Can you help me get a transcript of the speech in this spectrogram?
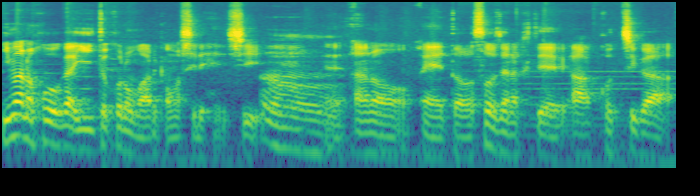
今の方がいいところもあるかもしれへんし、あの、えっ、と、そうじゃなくて、あ、こっちが、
